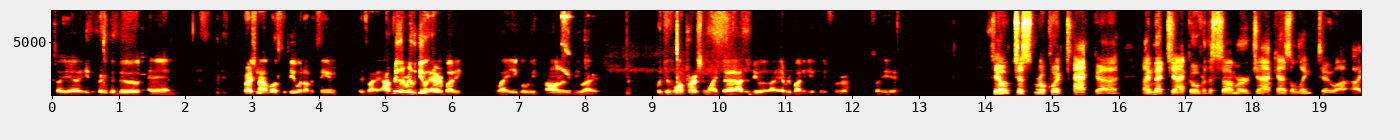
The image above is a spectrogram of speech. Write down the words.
So yeah, he's a pretty good dude. And then person I mostly be with on the team is like I really really be with everybody like equally. I don't really be like with just one person like that. I just be with like everybody equally for real. So yeah. So just real quick, Jack. Uh, I met Jack over the summer. Jack has a link to. I,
